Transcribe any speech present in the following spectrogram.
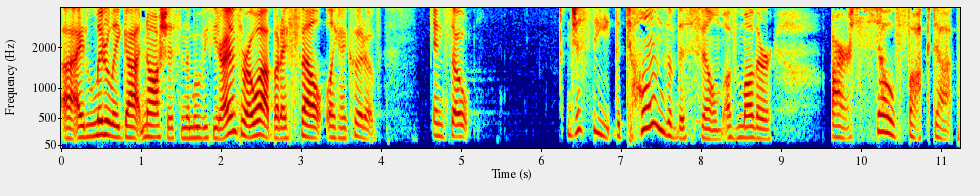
Uh, i literally got nauseous in the movie theater. I didn't throw up but i felt like i could have. And so just the the tones of this film of mother are so fucked up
